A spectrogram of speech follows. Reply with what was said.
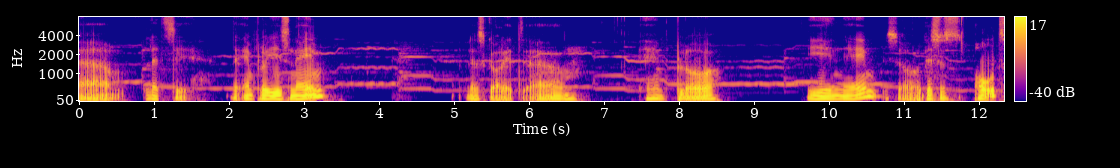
um, let's see the employee's name. Let's call it um, employee name. So this is old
